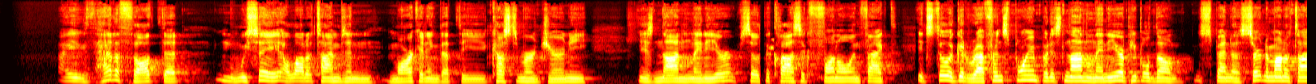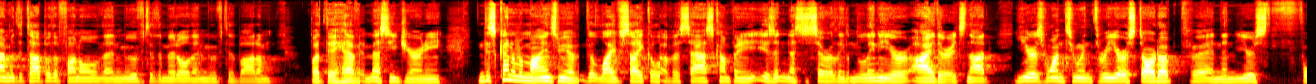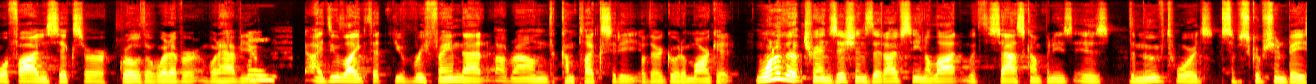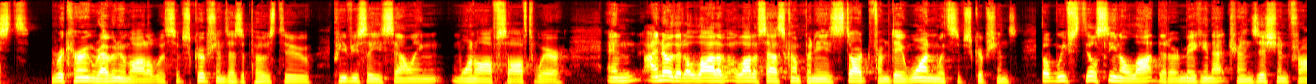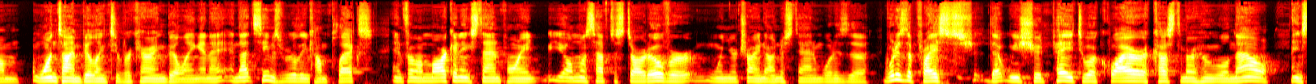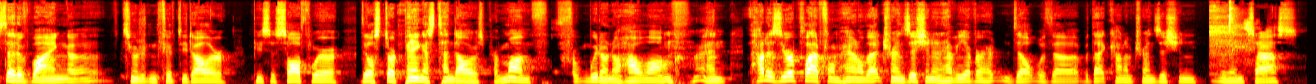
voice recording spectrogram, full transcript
I had a thought that we say a lot of times in marketing that the customer journey is non-linear. So the classic funnel, in fact, it's still a good reference point, but it's non-linear. People don't spend a certain amount of time at the top of the funnel, then move to the middle, then move to the bottom, but they have a messy journey. And this kind of reminds me of the life cycle of a SaaS company isn't necessarily linear either. It's not years one, two, and three are a startup, uh, and then years four, five, and six are growth or whatever, what have you. Mm. I do like that you've reframed that around the complexity of their go to market. One of the transitions that I've seen a lot with SaaS companies is the move towards subscription based recurring revenue model with subscriptions as opposed to previously selling one off software. And I know that a lot of a lot of SaaS companies start from day one with subscriptions, but we've still seen a lot that are making that transition from one-time billing to recurring billing, and and that seems really complex. And from a marketing standpoint, you almost have to start over when you're trying to understand what is the what is the price that we should pay to acquire a customer who will now instead of buying a $250 piece of software, they'll start paying us $10 per month for we don't know how long. And how does your platform handle that transition? And have you ever dealt with, uh, with that kind of transition within SaaS?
